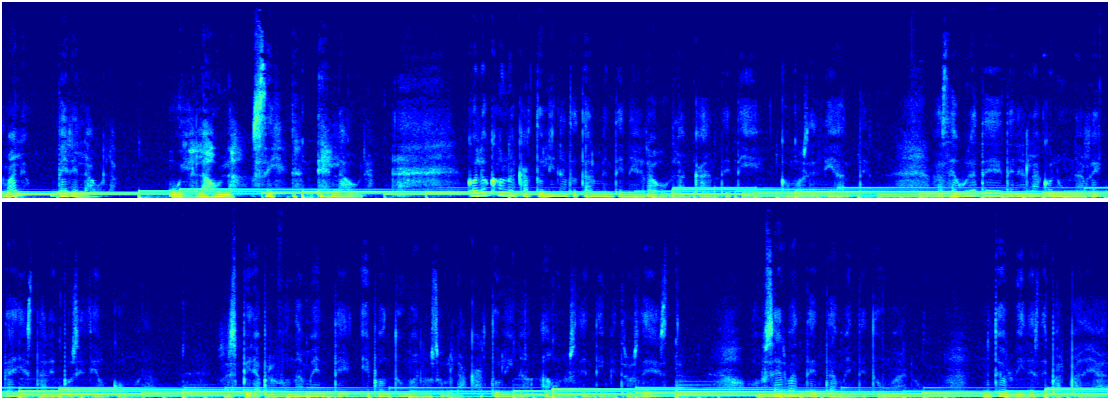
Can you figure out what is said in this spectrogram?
¿vale? Ver el aula. Uy, el aula, sí, el aura. Coloca una cartulina totalmente negra o blanca ante ti, como os decía antes. Asegúrate de tener la columna recta y estar en posición cómoda. Respira profundamente y pon tu mano sobre la cartulina a unos centímetros de esta. Observa atentamente tu mano. No te olvides de parpadear.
